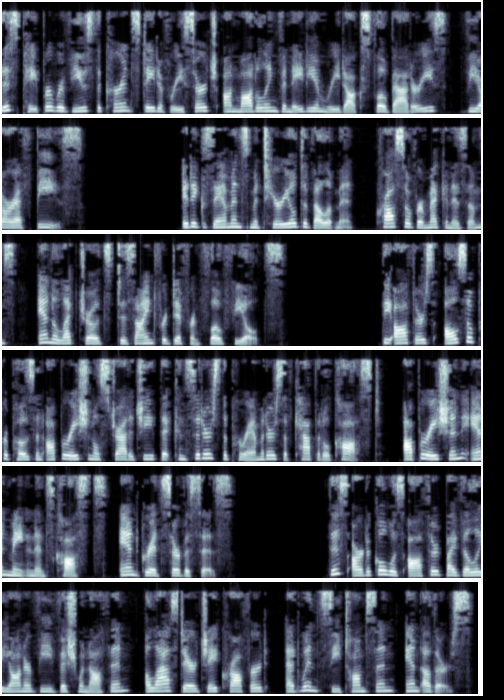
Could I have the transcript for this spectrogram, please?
This paper reviews the current state of research on modeling vanadium redox flow batteries, VRFBs. It examines material development, crossover mechanisms, and electrodes designed for different flow fields. The authors also propose an operational strategy that considers the parameters of capital cost, operation and maintenance costs, and grid services. This article was authored by Vilayanur V. Viswanathan, Alasdair J. Crawford, Edwin C. Thomsen, and others.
